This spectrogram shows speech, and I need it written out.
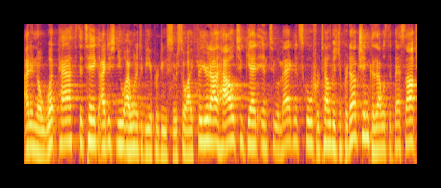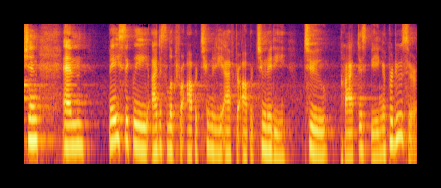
I didn't know what path to take, I just knew I wanted to be a producer. So I figured out how to get into a magnet school for television production because that was the best option. And basically, I just looked for opportunity after opportunity to practice being a producer.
